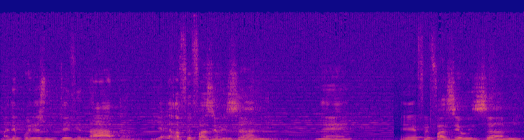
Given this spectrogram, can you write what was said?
mas depois disso não teve nada. E aí ela foi fazer o exame, né? É, foi fazer o exame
